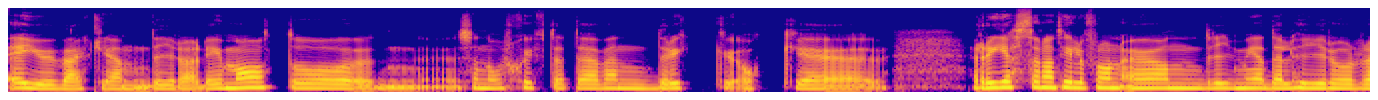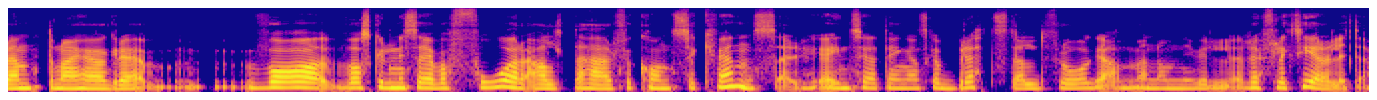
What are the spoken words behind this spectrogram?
är ju verkligen dyra. Det är mat och eh, sen årsskiftet även dryck och eh, resorna till och från ön, drivmedel, hyror, räntorna är högre. Vad, vad skulle ni säga, vad får allt det här för konsekvenser? Jag inser att det är en ganska brett ställd fråga, men om ni vill reflektera lite.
